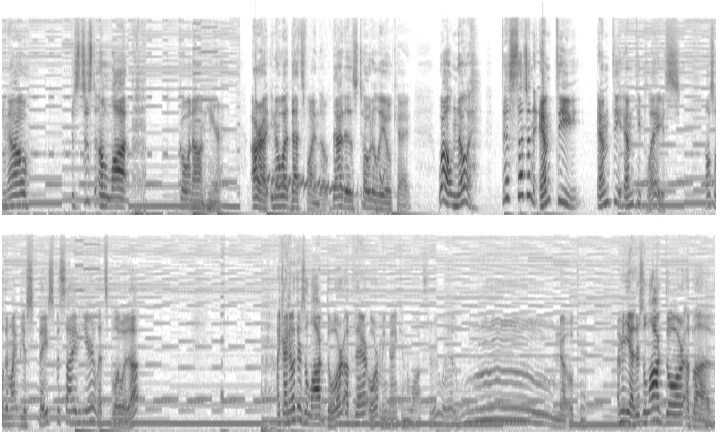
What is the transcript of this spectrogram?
You know? There's just a lot going on here. Alright, you know what? That's fine, though. That is totally okay. Well, no... This is such an empty, empty, empty place. Also, there might be a space beside here. Let's blow it up. Like, I know there's a locked door up there, or maybe I can walk through it. Ooh, no, okay. I mean, yeah, there's a locked door above.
